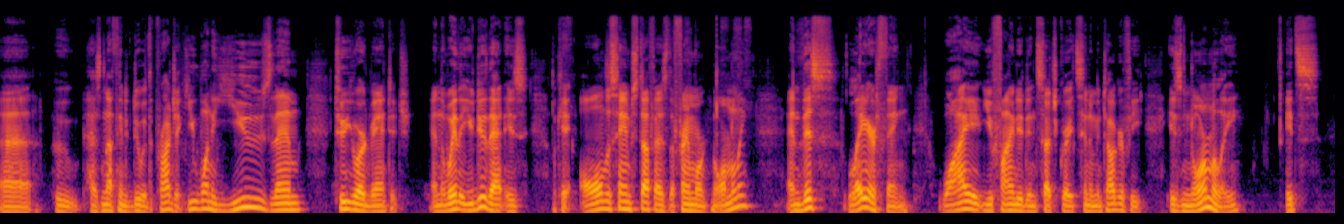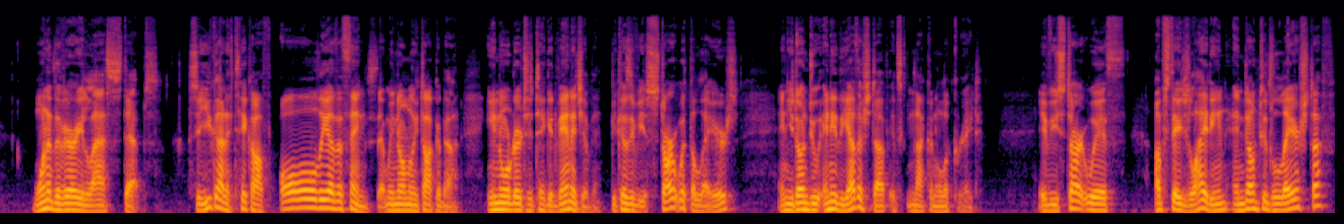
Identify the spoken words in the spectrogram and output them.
uh, who has nothing to do with the project. You want to use them to your advantage, and the way that you do that is okay, all the same stuff as the framework normally, and this layer thing, why you find it in such great cinematography is normally it's one of the very last steps. So you got to take off all the other things that we normally talk about in order to take advantage of it. Because if you start with the layers and you don't do any of the other stuff, it's not going to look great. If you start with upstage lighting and don't do the layer stuff,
